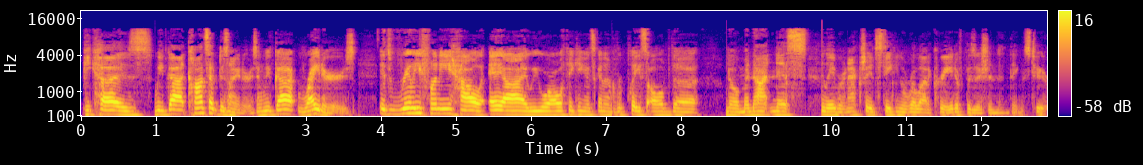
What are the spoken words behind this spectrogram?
because we've got concept designers and we've got writers. It's really funny how AI, we were all thinking it's going to replace all of the you know monotonous labor and actually it's taking over a lot of creative positions and things too.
